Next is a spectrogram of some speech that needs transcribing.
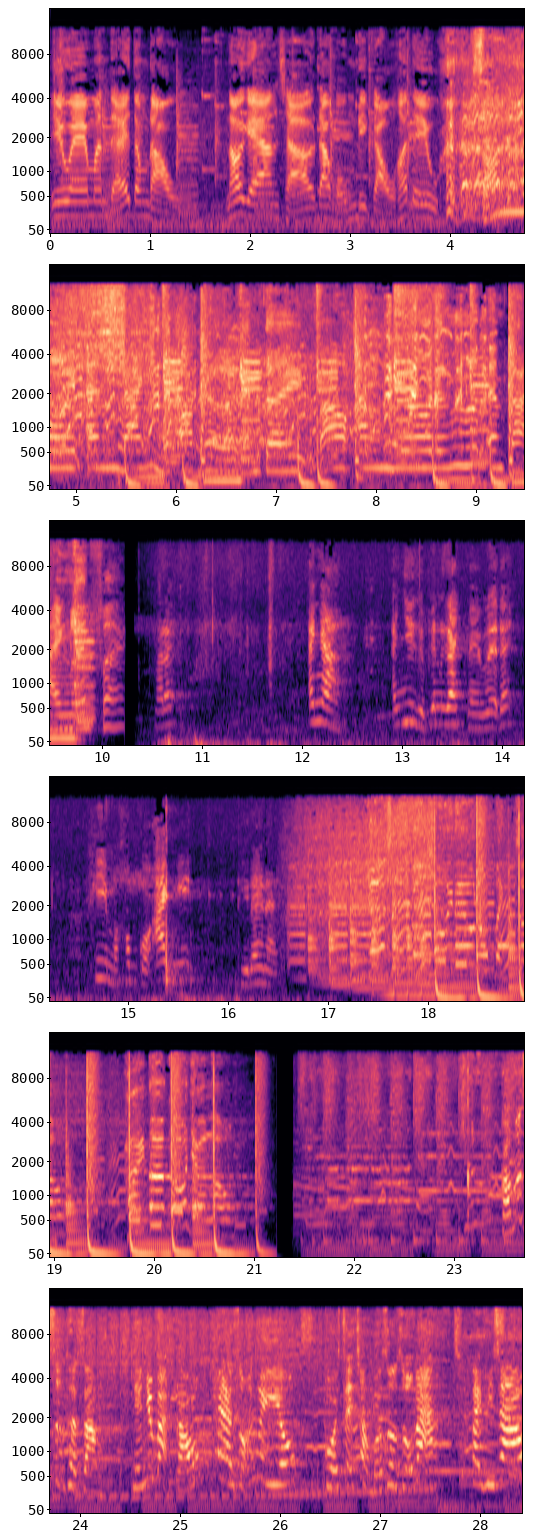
Yêu em anh để trong đầu. Nói ra anh sợ đau bụng đi cầu hết yêu. Son môi anh đánh một order bên Tây. Bao anh yêu đứng lúc em anh lên phây. Vào đây. Anh à, anh như cái viên gạch này vậy đấy. Khi mà không có anh ý Thì đây này Có một sự thật rằng nếu như bạn cáu hay là dỗi người yêu Cô ấy sẽ chẳng bao giờ dỗ bạn. Tại vì sao?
